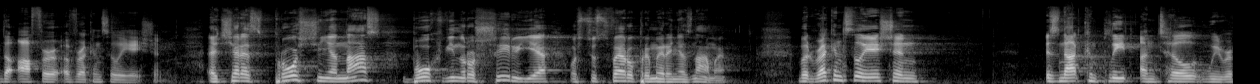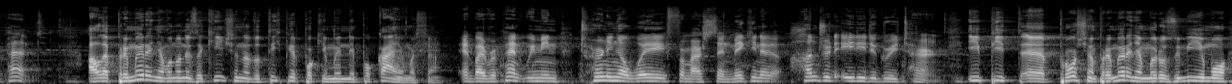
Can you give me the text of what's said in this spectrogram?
the offer of reconciliation. Е, Через прощення нас Бог він розширює ось цю сферу примирення з нами. But reconciliation is not complete until we repent. Але примирення воно не закінчене до тих пір, поки ми не покаємося. And by repent, we mean turning away from our sin, making a 180 degree turn. І під е, прощенням примирення ми розуміємо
